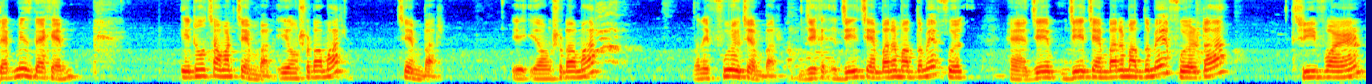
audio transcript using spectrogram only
দ্যাট মিনস দেখেন, এটা হচ্ছে আমার চেম্বার এই অংশটা আমার চেম্বার এই অংশটা আমার মানে ফুয়েল চেম্বার যে যে চেম্বারের মাধ্যমে ফুয়েল হ্যাঁ যে যে চেম্বারের মাধ্যমে ফুয়েলটা থ্রি পয়েন্ট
